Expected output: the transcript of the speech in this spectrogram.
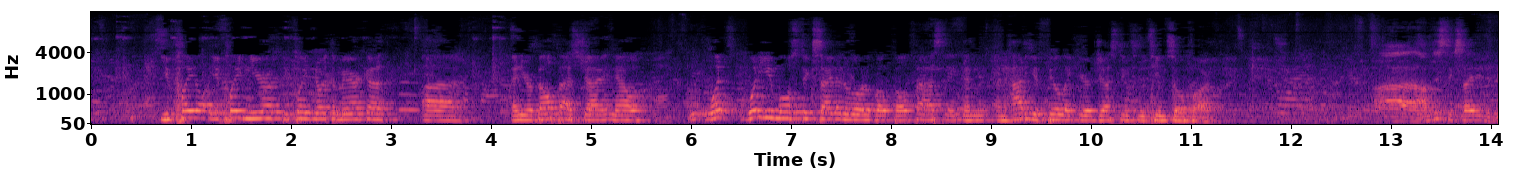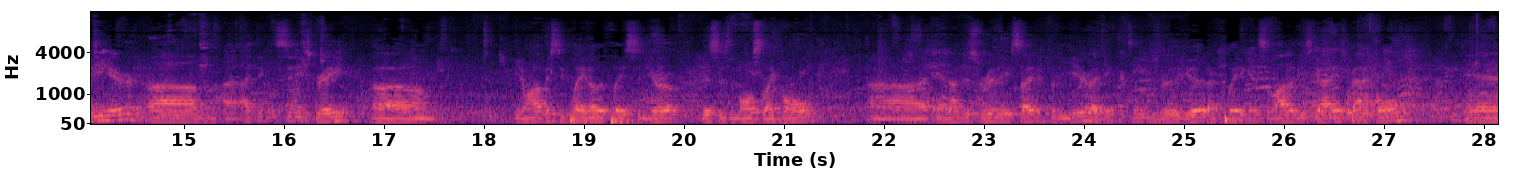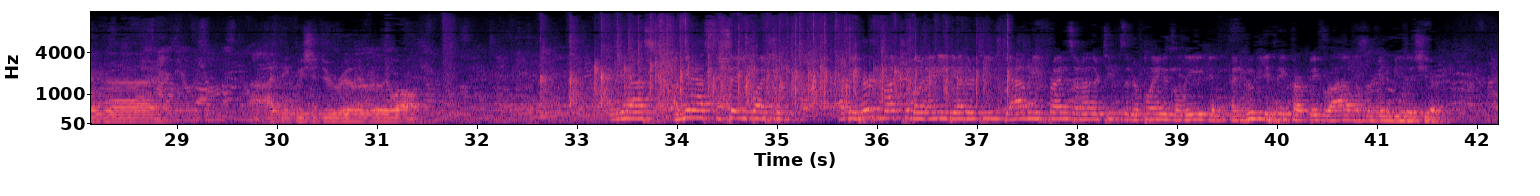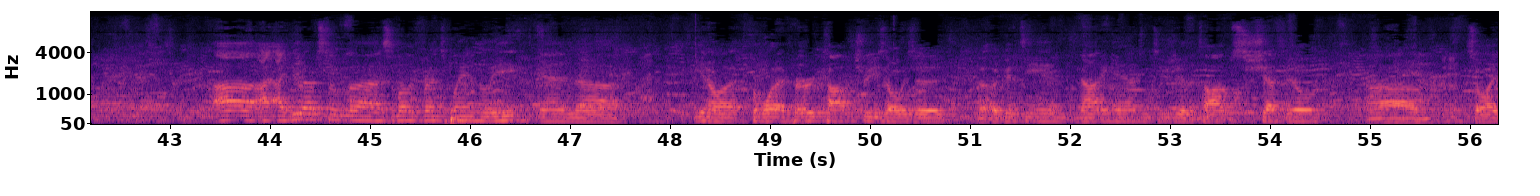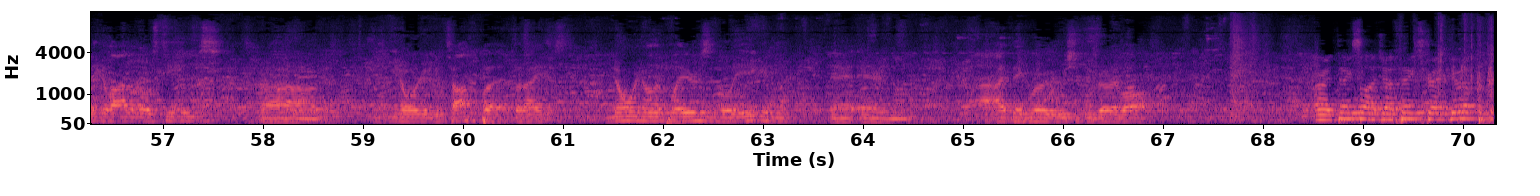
you played you played in Europe, you played in North America, uh, and you're a Belfast Giant now. What what are you most excited about about Belfast, and, and, how do you feel like you're adjusting to the team so far? Uh, I'm just excited to be here. Um, I, I think the city's great. Um, you know, obviously playing other places in Europe, this is the most like home. Uh, and I'm just really excited for the year. I think the team's really good. I played against a lot of these guys back home, and uh, I think we should do really, really well. I'm gonna ask I'm gonna ask the same question. Have you heard much about any of the other teams? Do you have any friends on other teams that are playing in the league, and, and who do you think our big rivals are going to be this year? Uh, I, I do have some uh, some other friends playing in the league, and uh, you know, uh, from what I've heard, Coventry is always a, a good team. Nottingham's usually at the tops. Sheffield. Um, so I think a lot of those teams, uh, you know, are going to be tough. But but I knowing other players in the league, and and, and I think we we should do very well. All right, thanks a lot, Jeff. Thanks, Greg. Give it up for.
